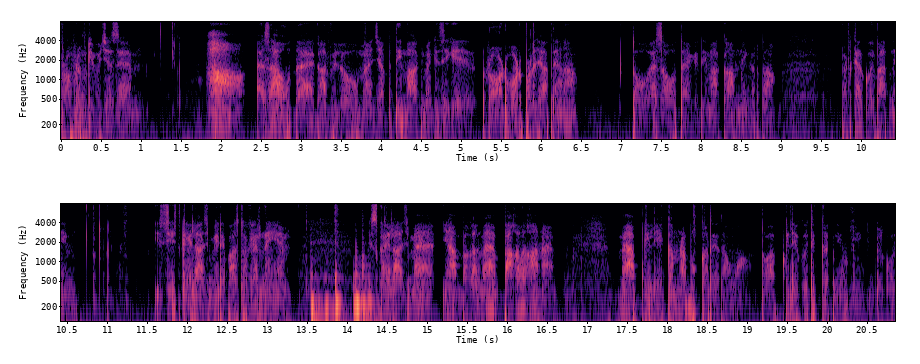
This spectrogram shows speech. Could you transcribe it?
प्रॉब्लम की वजह से हाँ ऐसा होता है काफ़ी लोगों में जब दिमाग में किसी के रॉड वॉड पड़ जाते हैं ना तो ऐसा होता है कि दिमाग काम नहीं करता। बट खैर, कोई बात नहीं। इस चीज़ का इलाज मेरे पास तो खैर नहीं है। इसका इलाज मैं यहाँ बगल में पागल खाना है। मैं आपके लिए कमरा बुक कर देता हूँ तो आपके लिए कोई दिक्कत नहीं होगी, बिल्कुल।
